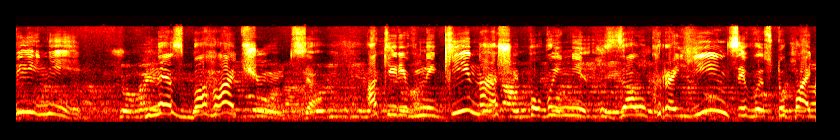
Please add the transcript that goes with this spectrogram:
війні не збагачуються, а керівники наші повинні за українців виступати,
